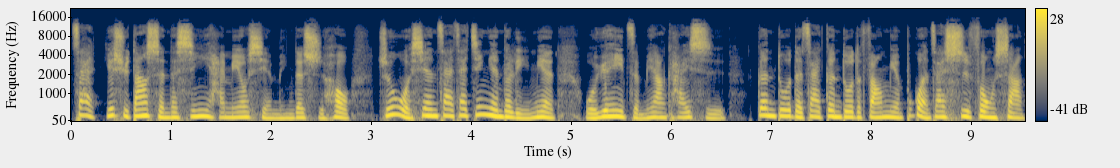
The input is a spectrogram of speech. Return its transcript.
在也许当神的心意还没有显明的时候，主，我现在在今年的里面，我愿意怎么样开始更多的在更多的方面，不管在侍奉上，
